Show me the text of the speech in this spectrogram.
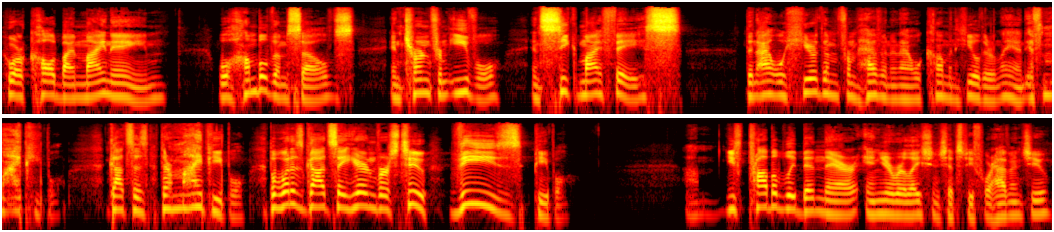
who are called by my name will humble themselves and turn from evil and seek my face, then I will hear them from heaven and I will come and heal their land. If my people, God says, they're my people. But what does God say here in verse 2? These people. Um, you've probably been there in your relationships before, haven't you?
